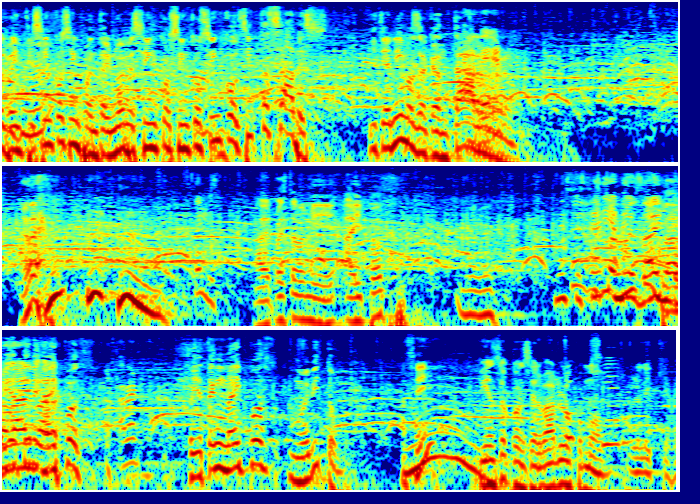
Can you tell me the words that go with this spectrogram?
al 25 59 555 si te sabes y te animas a cantar. A ver. A ver. A ver, préstame mi iPod. Necesariamente. Todavía tienen iPod. A ver. Oye, tengo un iPod nuevito. ¿Así? Pienso conservarlo como reliquia.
